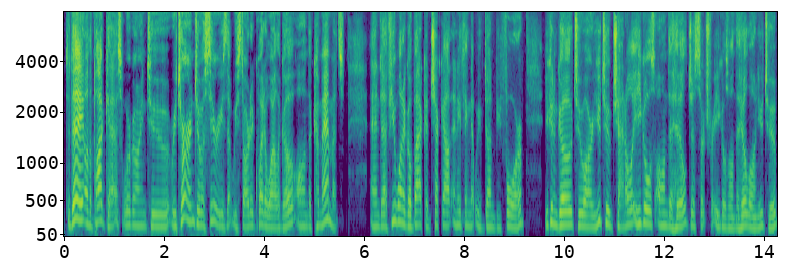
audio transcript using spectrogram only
Today on the podcast, we're going to return to a series that we started quite a while ago on the commandments. And uh, if you want to go back and check out anything that we've done before, you can go to our YouTube channel, Eagles on the Hill. Just search for Eagles on the Hill on YouTube.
